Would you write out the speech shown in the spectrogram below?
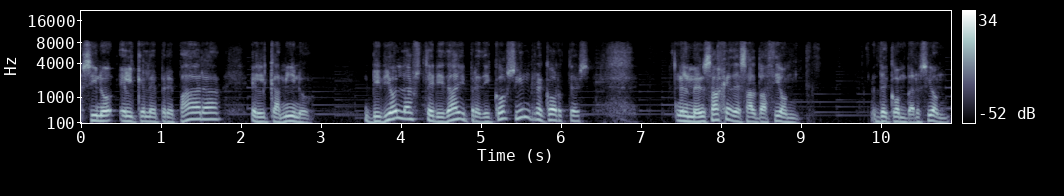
sino el que le prepara el camino. Vivió en la austeridad y predicó sin recortes el mensaje de salvación, de conversión.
